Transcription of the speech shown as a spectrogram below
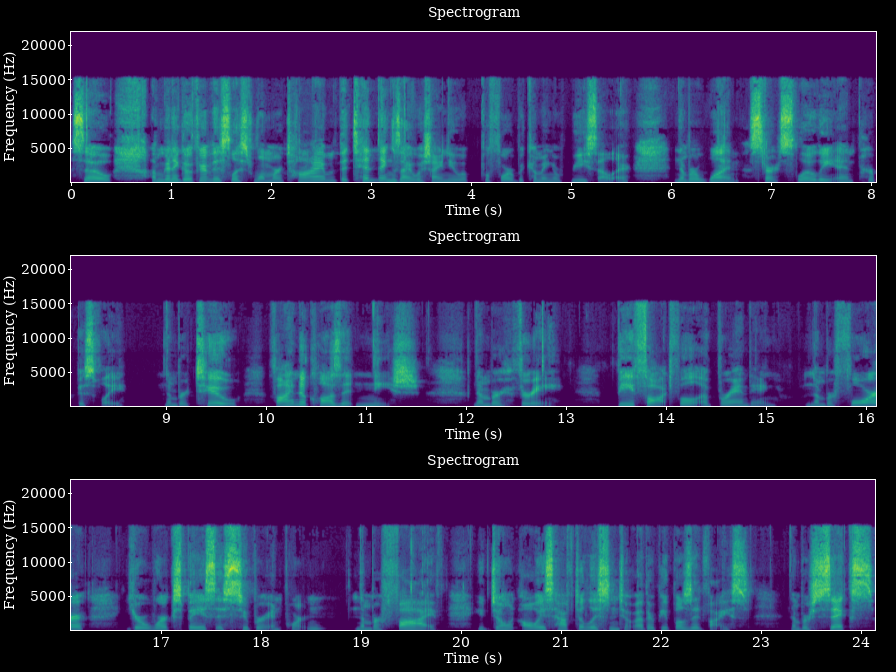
So I'm going to go through this list one more time. The 10 things I wish I knew before becoming a reseller. Number one, start slowly and purposefully. Number two, find a closet niche. Number three, be thoughtful of branding. Number four, your workspace is super important. Number five, you don't always have to listen to other people's advice. Number six,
